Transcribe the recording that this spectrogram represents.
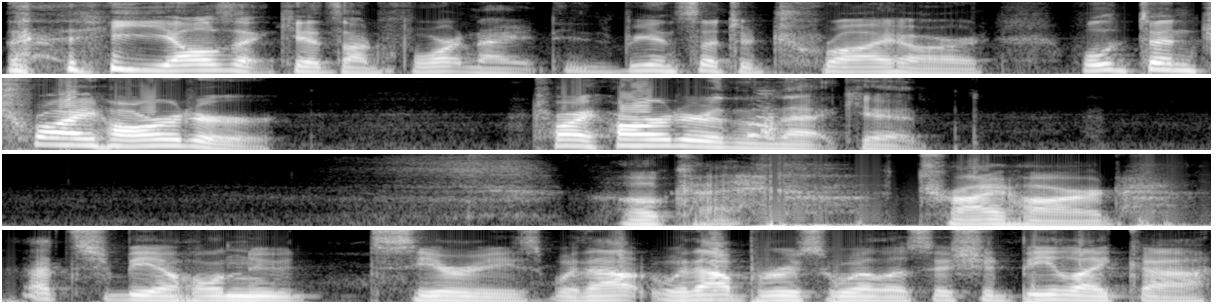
he yells at kids on Fortnite. He's being such a tryhard. Well then try harder. Try harder than that kid. Okay, try hard. That should be a whole new series without without Bruce Willis. It should be like uh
